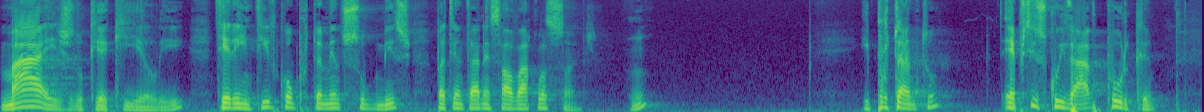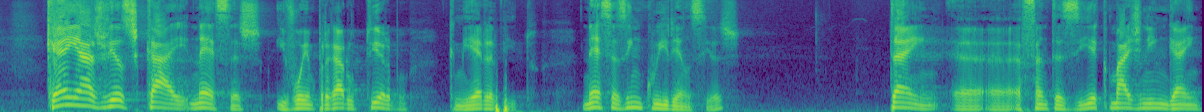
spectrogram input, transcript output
mais do que aqui e ali, terem tido comportamentos submissos para tentarem salvar relações. Hum? E, portanto, é preciso cuidado porque quem às vezes cai nessas, e vou empregar o termo que me era dito, nessas incoerências, tem a, a, a fantasia que mais ninguém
